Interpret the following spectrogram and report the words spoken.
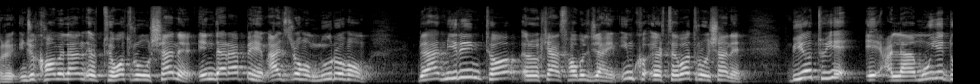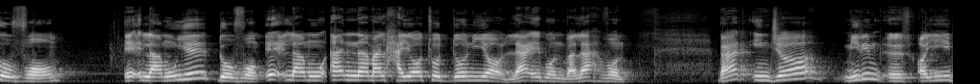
آره، اینجا کاملا ارتباط روشنه. این در بهم اجرهم نورهم. بعد میریم تا که اصحاب الجحیم. این ارتباط روشنه. بیا توی اعلموی دوم. اعلموی دوم. اعلمو انما الحیات الدنیا لعب و لهو بعد اینجا میریم آیه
